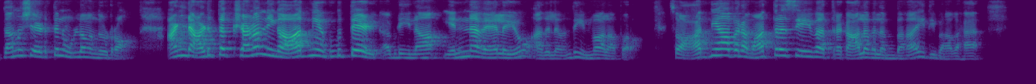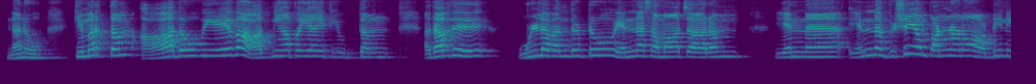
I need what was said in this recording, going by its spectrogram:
தனுஷ் எடுத்துன்னு உள்ள வந்துடுறான். அண்ட் அடுத்த க்ஷணம் நீங்க ஆக்ஞையை கொடுத்தேள் அப்படின்னா என்ன வேலையோ அதுல வந்து இன்வால்வ் ஆகிறோம் போறோம் சோ ஆக்ஞாபன மாத்திரசேவ அத்த கால விளம்பக இது பாவக நனு கிமர்த்தம் ஆதௌ ஏவ ஆக்ஞாபய இது யுக்தம் அதாவது உள்ள வந்துட்டு என்ன சமாச்சாரம் என்ன என்ன விஷயம் பண்ணணும் அப்படின்னு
